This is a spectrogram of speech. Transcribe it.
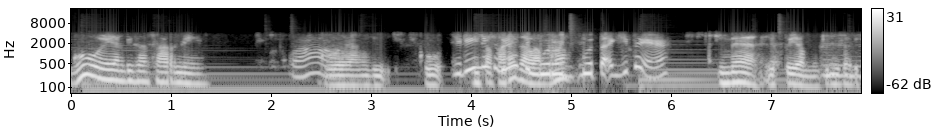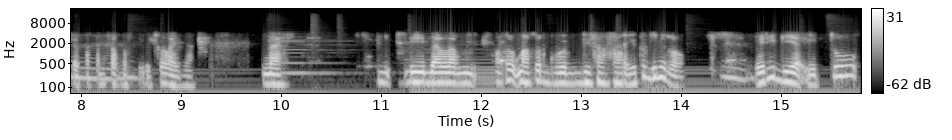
gue yang disasar nih Wow. gue yang di gue Jadi ini sebenarnya dalam buta gitu ya? Nah, itu ya mungkin bisa Hmm. dikatakan seperti itu lah ya. Nah, di, di dalam maksud maksud gue disasar itu gini loh. Hmm. Jadi dia itu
